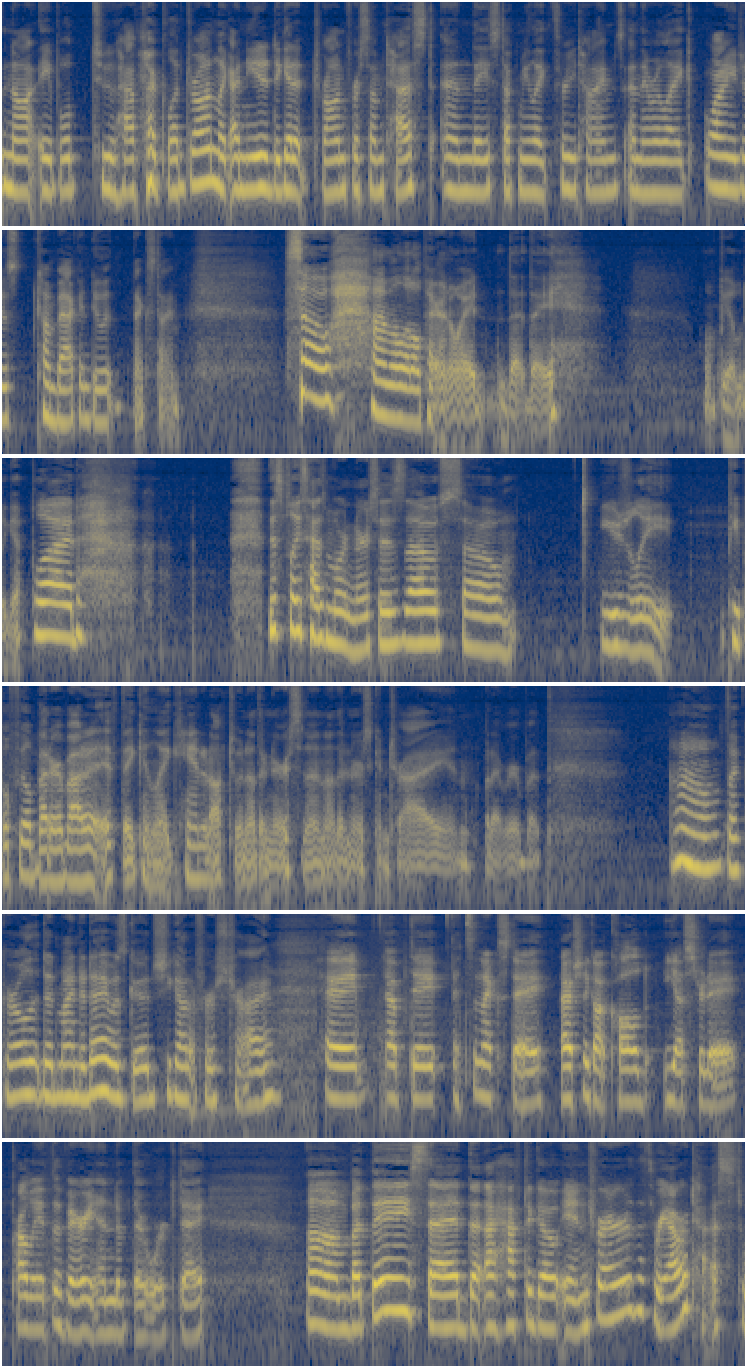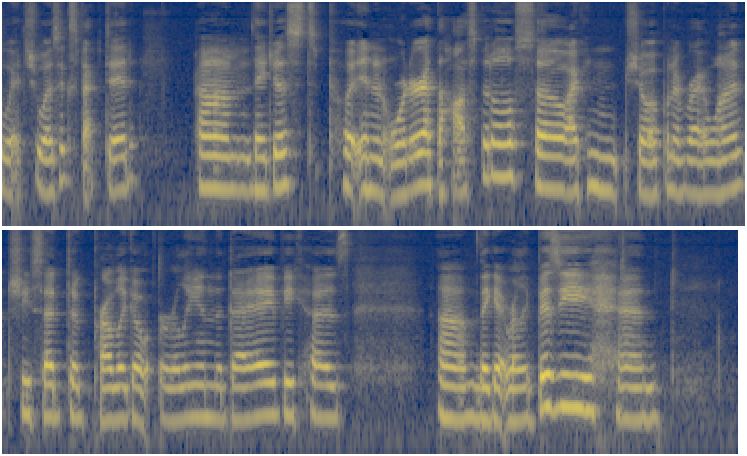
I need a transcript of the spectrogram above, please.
not able to have my blood drawn. Like I needed to get it drawn for some test and they stuck me like three times and they were like, why don't you just come back and do it next time? So I'm a little paranoid that they won't be able to get blood. This place has more nurses though, so usually people feel better about it if they can like hand it off to another nurse and another nurse can try and whatever, but Oh, the girl that did mine today was good. She got it first try. Hey, update. It's the next day. I actually got called yesterday, probably at the very end of their workday. Um, but they said that I have to go in for the three hour test, which was expected. Um, they just put in an order at the hospital so I can show up whenever I want. She said to probably go early in the day because um, they get really busy and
